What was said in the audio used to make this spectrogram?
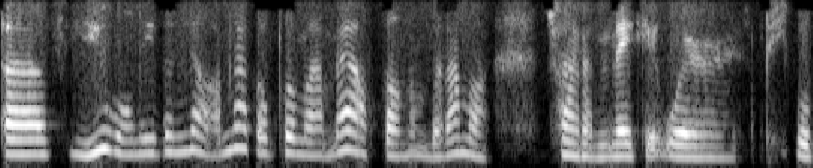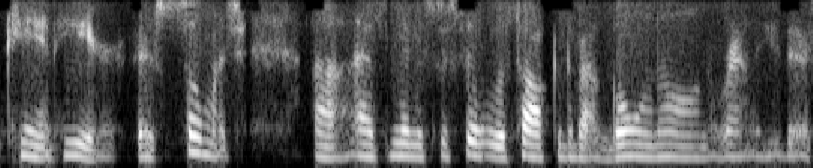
of you won't even know. I'm not going to put my mouth on them, but I'm going to try to make it where people can't hear. There's so much uh, as Minister Sylvia was talking about going on around you. There's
